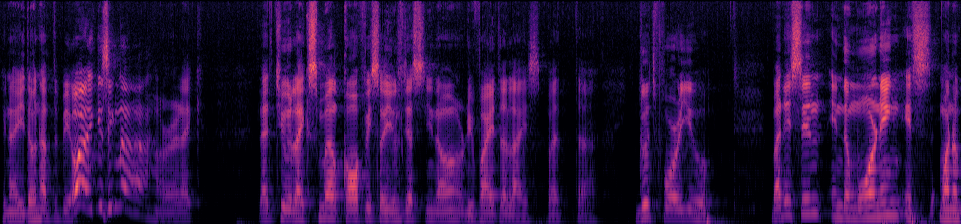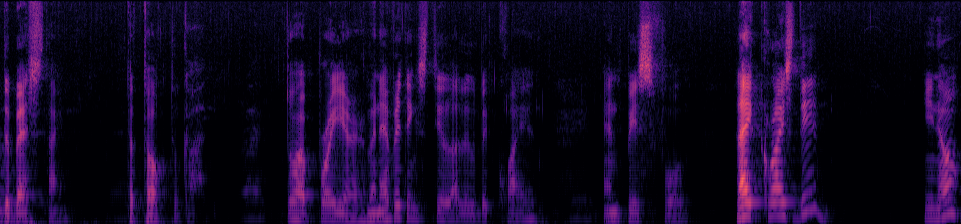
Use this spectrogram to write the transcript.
You know, you don't have to be, oh, gising na, or like, let you like smell coffee so you'll just, you know, revitalize. But uh, good for you. But it's in, in the morning, it's one of the best time to talk to God, to have prayer when everything's still a little bit quiet and peaceful, like Christ did. You know,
